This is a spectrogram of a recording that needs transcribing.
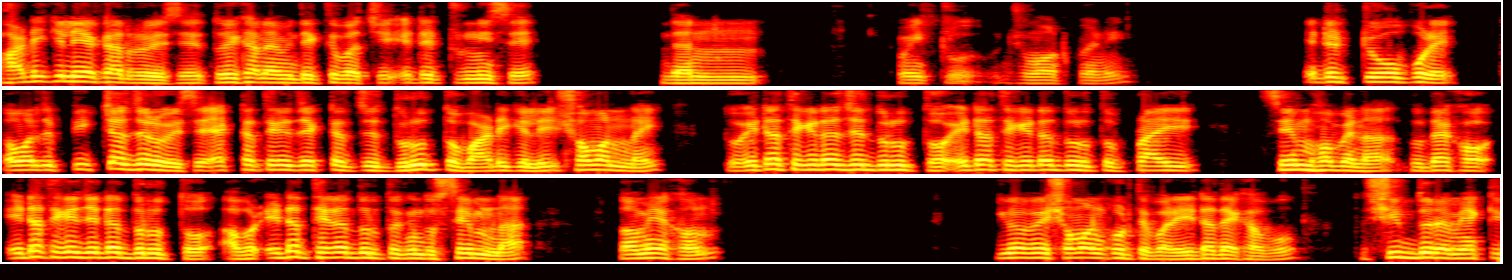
ভার্টিক্যালি আকার রয়েছে। তো এখানে আমি দেখতে পাচ্ছি এটা একটু নিচে। দেন আমি একটু জুম আউট করে নিই। এটা একটু ওপরে। তো আমার যে পিকচার যে রয়েছে, একটা থেকে যে একটা যে দূরত্ব ভার্টিক্যালি সমান নাই। তো এটা থেকে এটা যে দূরত্ব, এটা থেকে এটা দূরত্ব প্রায় সেম হবে না। তো দেখো, এটা থেকে যেটা দূরত্ব, আবার এটা থেকে দূরত্ব কিন্তু সেম না। তো আমি এখন কীভাবে সমান করতে পারি এটা দেখাবো। তো শিপ ধরে আমি একটি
